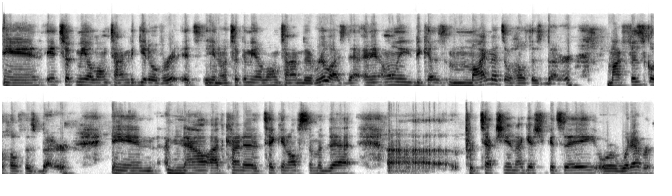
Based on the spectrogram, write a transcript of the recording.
and it took me a long time to get over it it's you know it took me a long time to realize that and it only because my mental health is better my physical health is better and now i've kind of taken off some of that uh, protection, I guess you could say, or whatever.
